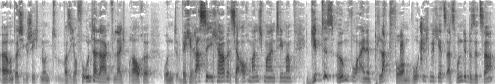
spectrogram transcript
äh, und solche Geschichten und was ich auch für Unterlagen vielleicht brauche und welche Rasse ich habe, ist ja auch manchmal ein Thema. Gibt es irgendwo eine Plattform, wo ich mich jetzt als Hundebesitzer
